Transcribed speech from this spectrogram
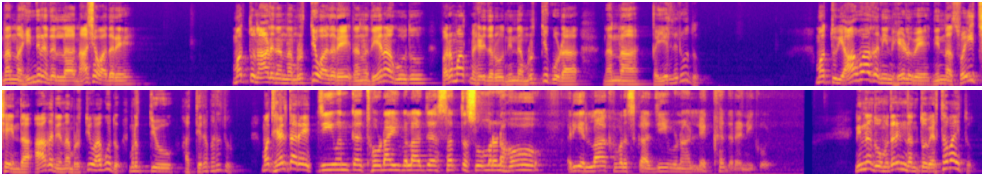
ನನ್ನ ಹಿಂದಿನದೆಲ್ಲ ನಾಶವಾದರೆ? ಮತ್ತು ನಾಳೆ ನನ್ನ ಮೃತ್ಯುವಾದರೆ ನನ್ನದೇನಾಗುವುದು? ಪರಮಾತ್ಮ ಹೇಳಿದರು ನಿನ್ನ ಮೃತ್ಯು ಕೂಡ ನನ್ನ ಕೈಯಲ್ಲಿರುವುದು. ಮತ್ತು ಯಾವಾಗ ನೀನು ಹೇಳುವೆ ನಿನ್ನ ಸ್ವಇಚ್ಛೆಯಿಂದ ಆಗ ನಿನ್ನ ಮೃತ್ಯುವಾಗುವುದು. ಮೃತ್ಯು ಹತ್ತಿರ ಬರದು. ಮತ್ತೆ ಹೇಳ್ತಾರೆ ಜೀವಂತ ಥೋಡಾಯಿ ಬಲಾಜ ಸತ್ತ ಸೋಮರಣ ಹೋ. ಅರಿಯ ಲಾಖ ವರ್ಷ ಜೀವನ ಲೆಕ್ಕದರೆ ನೀಗೋ ನಿನ್ನದು ಮೊದಲಿಂದಂತೂ ವ್ಯರ್ಥವಾಯಿತು.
